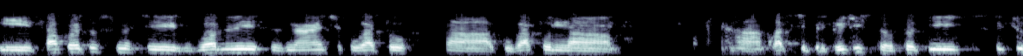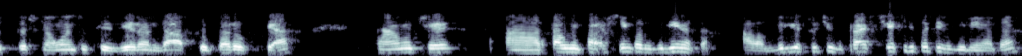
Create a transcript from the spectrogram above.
И това, което сме си говорили, се знае, че когато, а, когато на а, когато си приключиш целта ти, се чувстваш много ентусиазиран, да, супер, успях, само че а, това го правиш един път в годината. А в другия случай го правиш 4 пъти в годината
